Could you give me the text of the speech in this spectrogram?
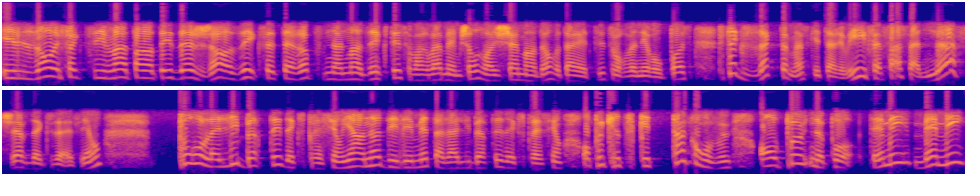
Ils ont effectivement tenté de jaser, etc. Puis finalement dit, écoutez, ça va arriver à la même chose, on va aller chercher un mandat, on va t'arrêter, tu vas revenir au poste. C'est exactement ce qui est arrivé. Il fait face à neuf chefs d'accusation pour la liberté d'expression. Il y en a des limites à la liberté d'expression. On peut critiquer tant qu'on veut. On peut ne pas t'aimer, m'aimer,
